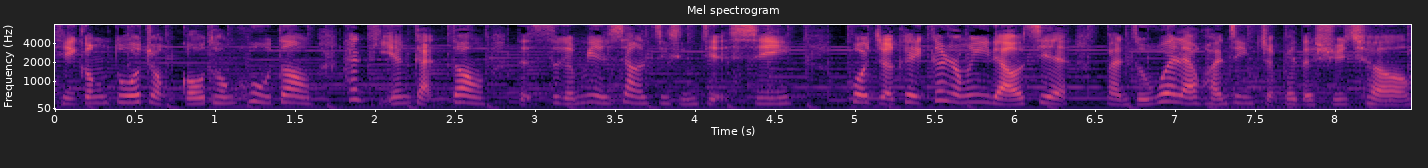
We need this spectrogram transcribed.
提供多种沟通互动和体验感动等四个面向进行解析，或者可以更容易了解满足未来环境准备的需求。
